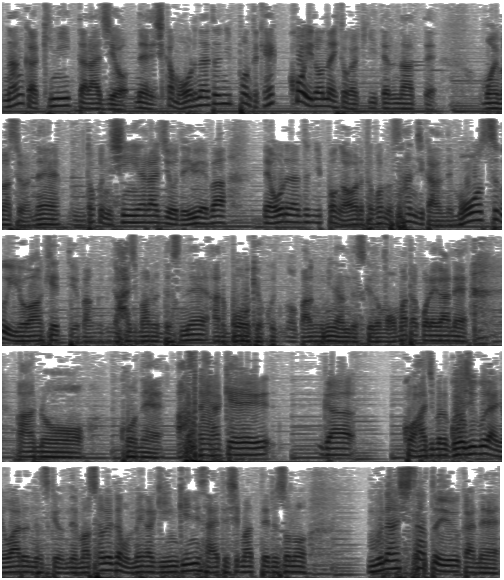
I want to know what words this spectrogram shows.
なんか気に入ったラジオ、ね、しかもオールナイトニッポンって結構いろんな人が聞いてるなって思いますよね。特に深夜ラジオで言えば、ね、オールナイトニッポンが終わると今度3時からね、もうすぐ夜明けっていう番組が始まるんですね。あの、某局の番組なんですけども、またこれがね、あの、こうね、朝焼けが、こう始まる5時ぐらいに終わるんですけどね、まあそれでも目がギンギンにされてしまっている、その、虚しさというかね、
